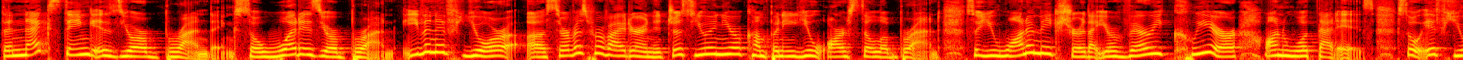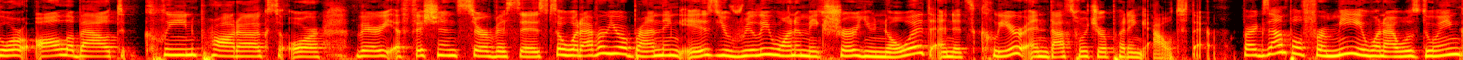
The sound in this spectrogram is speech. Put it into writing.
The next thing is your branding. So what is your brand? Even if you're a service provider, outsider and it's just you and your company, you are still a brand. So you want to make sure that you're very clear on what that is. So if you're all about clean products or very efficient services, so whatever your branding is, you really want to make sure you know it and it's clear and that's what you're putting out there. For example, for me, when I was doing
